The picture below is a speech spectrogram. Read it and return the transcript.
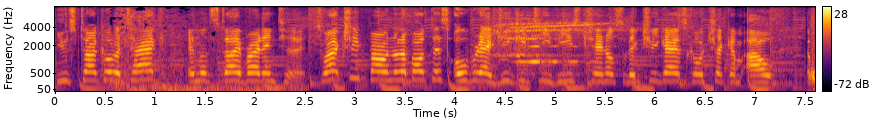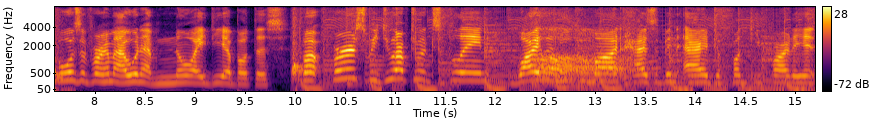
use star code attack, and let's dive right into it. So I actually found out about this over at GGTV's channel, so make sure you guys go check him out. If it wasn't for him, I wouldn't have no idea about this. But first, we do have to explain why the Miku mod hasn't been added to Funky Friday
